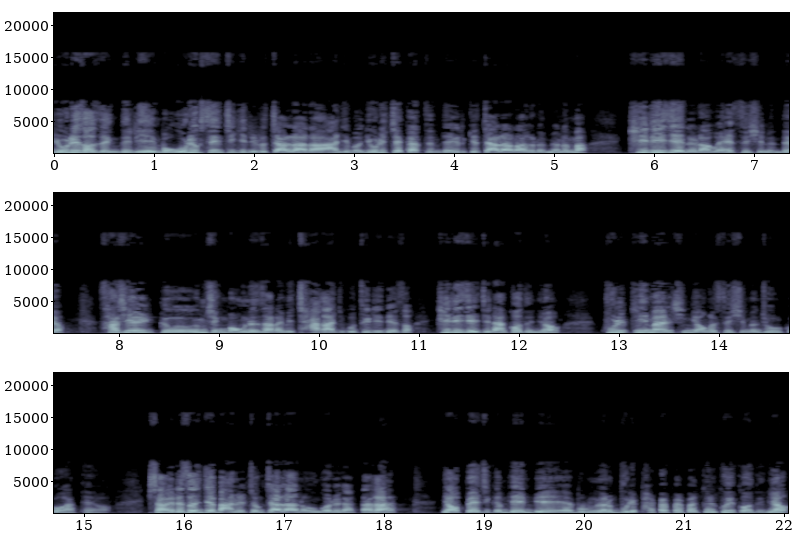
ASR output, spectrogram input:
요리 선생들이 뭐 5, 6cm 길이로 잘라라 아니면 요리책 같은데 그렇게 잘라라 그러면은 막 길이 재느라고 애쓰시는데요. 사실 그 음식 먹는 사람이 작아지고 들이대서 길이 재지는 않거든요. 굵기만 신경을 쓰시면 좋을 것 같아요. 자, 그래서 이제 마늘종 잘라 놓은 거를 갖다가 옆에 지금 냄비에 보면 물이 팔팔팔팔 끓고 있거든요.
